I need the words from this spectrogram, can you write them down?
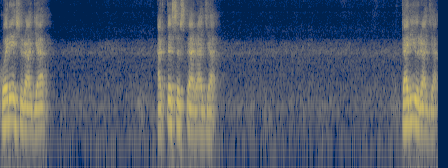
கோரேசு ராஜா அர்த்தசஸ்தா ராஜா தரியு ராஜா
